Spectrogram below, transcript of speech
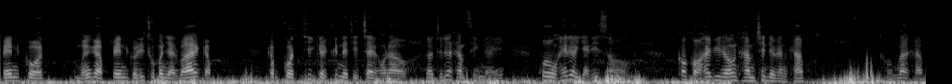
เป็นกฎเหมือนกับเป็นกฎที่ถูกบัญญัติไว้กับกับกฎที่เกิดขึ้นในจิตใจของเรา เราจะเลือกทำสิ่งไหนพระองค์ให้เลือกอย่างที่สองก็ขอให้พี่น้องทำเช่นเดียวกันครับขอบคุณมากครับ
